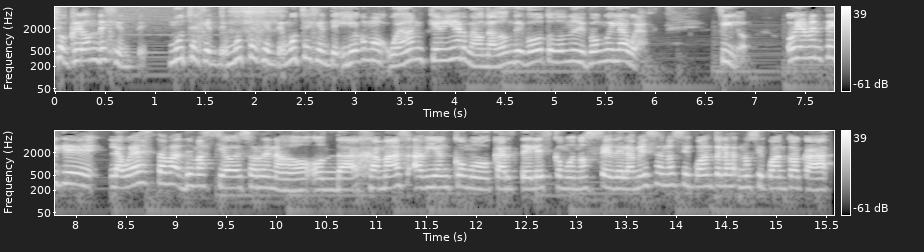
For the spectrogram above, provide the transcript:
choclón de gente, mucha gente, mucha gente, mucha gente, y yo como, weón, qué mierda, onda, ¿dónde voto, dónde me pongo y la wea? Filo. Obviamente que la wea estaba demasiado desordenado, onda, jamás habían como carteles como, no sé, de la mesa no sé cuánto, no sé cuánto acá,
